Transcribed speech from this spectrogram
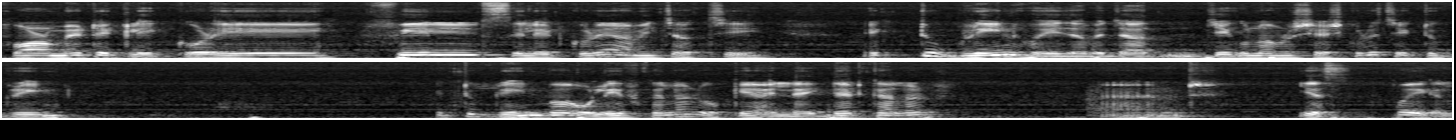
ফরম্যাটে ক্লিক করে ফিল সিলেক্ট করে আমি চাচ্ছি একটু গ্রিন হয়ে যাবে। যা, যেগুলো আমরা শেষ করেছি, একটু গ্রিন একটু গ্রিন বা olive colour okay I like that colour and yes হয়ে গেল।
